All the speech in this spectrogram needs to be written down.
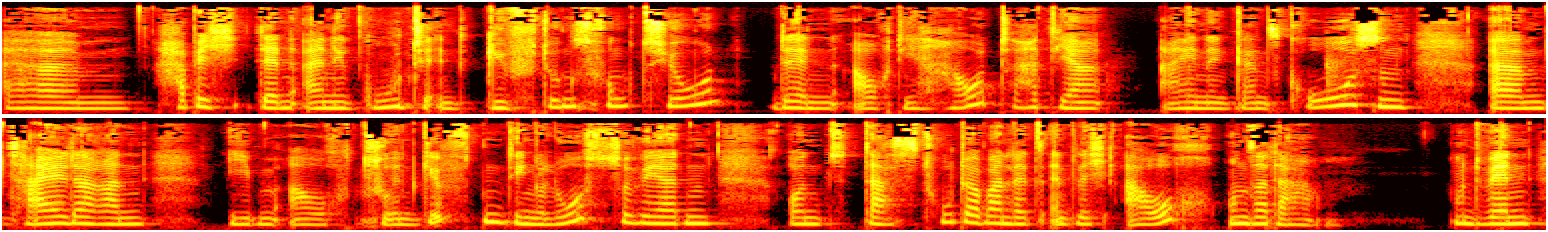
ähm, habe ich denn eine gute Entgiftungsfunktion? Denn auch die Haut hat ja einen ganz großen ähm, Teil daran, eben auch zu entgiften, Dinge loszuwerden. Und das tut aber letztendlich auch unser Darm. Und wenn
